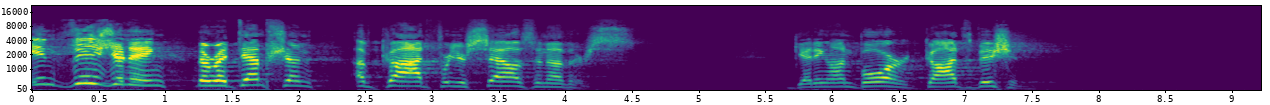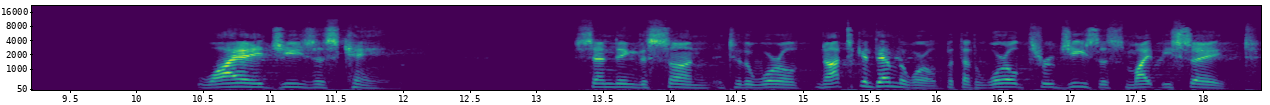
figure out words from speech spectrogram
Envisioning the redemption of God for yourselves and others. Getting on board God's vision. Why Jesus came sending the Son into the world, not to condemn the world, but that the world through Jesus might be saved.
